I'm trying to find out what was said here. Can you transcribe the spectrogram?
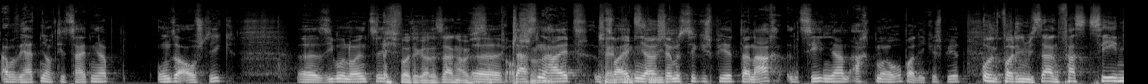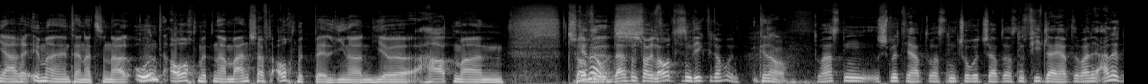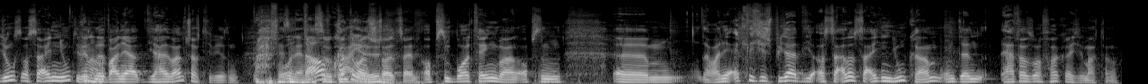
aber wir hatten ja auch die Zeiten gehabt, unser Aufstieg, äh, 97, Ich wollte gerade sagen, aber ich äh, Klassenheit, im zweiten Jahr. Champions League gespielt, danach in zehn Jahren achtmal Europa League gespielt. Und wollte nämlich sagen, fast zehn Jahre immer international und auch mit einer Mannschaft, auch mit Berlinern hier, Hartmann, Czovic. Genau, lass uns doch genau diesen Weg wiederholen. Genau. Du hast einen Schmidt gehabt, du hast einen Czovic gehabt, du hast einen Fiedler gehabt. Das waren ja alle Jungs aus der einen Jugend gewesen. Genau. Das waren ja die halbe Mannschaft gewesen. Ach, Und darauf so konnte man geil. stolz sein. Ob es ein Boateng war, ob es ein. Ähm, da waren ja etliche Spieler, die aus der, alle aus der eigenen Jugend kamen und dann Hertha so erfolgreich gemacht haben.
